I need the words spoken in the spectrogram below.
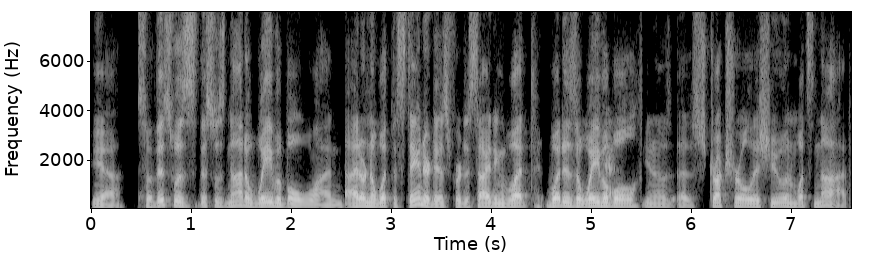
Yeah. So this was this was not a waivable one. I don't know what the standard is for deciding what what is a waivable, yeah. you know, a structural issue and what's not.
